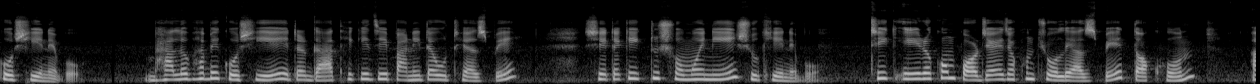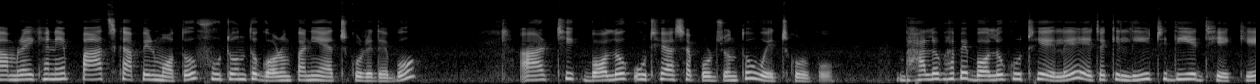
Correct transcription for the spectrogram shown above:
কষিয়ে নেব। ভালোভাবে কষিয়ে এটার গা থেকে যে পানিটা উঠে আসবে, সেটাকে একটু সময় নিয়ে শুকিয়ে নেব। ঠিক এই রকম পর্যায়ে যখন চলে আসবে, তখন আমরা এখানে পাঁচ কাপের মতো ফুটন্ত গরম পানি অ্যাড করে দেব। আর ঠিক বলক উঠে আসা পর্যন্ত ওয়েট করব। ভালোভাবে বলক উঠে এলে এটাকে লিড দিয়ে ঢেকে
